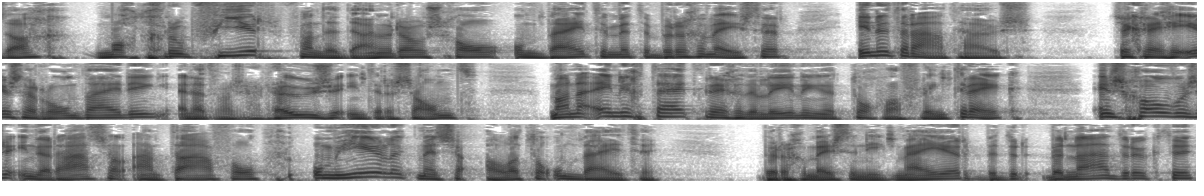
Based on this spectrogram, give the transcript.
dinsdag mocht groep 4 van de Duinrooschool ontbijten met de burgemeester in het raadhuis. Ze kregen eerst een rondleiding en dat was reuze interessant. Maar na enige tijd kregen de leerlingen toch wel flink trek... en schoven ze in de raadzaal aan tafel om heerlijk met z'n allen te ontbijten. Burgemeester Niek Meijer benadrukte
